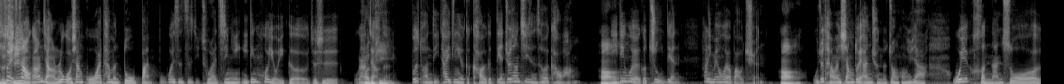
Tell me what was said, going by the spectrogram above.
所以就像我刚刚讲，如果像国外，他们多半不会是自己出来经营，一定会有一个，就是我刚刚团讲的，不是团体，它一定有一个靠一个店，就像计程车会靠行，啊你一定会有一个驻店，它里面会有保全。啊我觉得台湾相对安全的状况下，我也很难说，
